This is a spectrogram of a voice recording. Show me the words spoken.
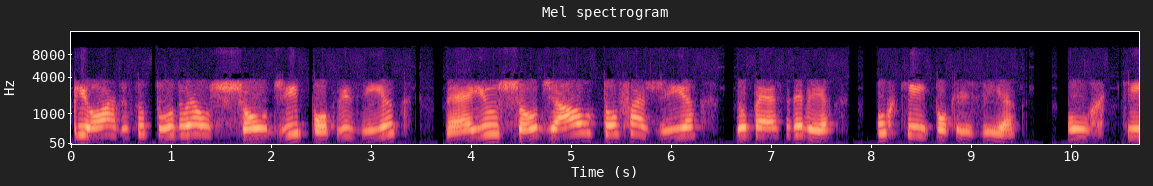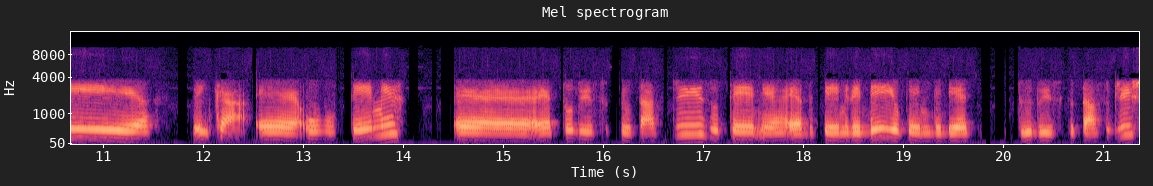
pior disso tudo é o show de hipocrisia né, e o show de autofagia do PSDB. Por que hipocrisia? Porque, vem cá, é, o Temer é, é, tudo isso que o Tasso diz, o Temer é do PMDB e o PMDB é tudo isso que o Tasso diz,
